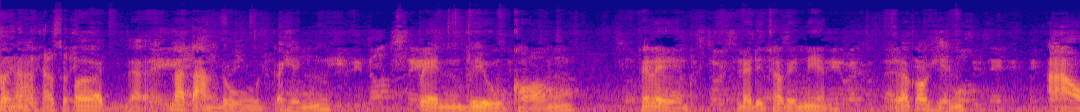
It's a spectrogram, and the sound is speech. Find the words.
สวยมานะนะเมื่อเช้าสวยเปิดเอ่อหน้าต่างดูก็เห็นเป็นวิวของ ทะเลเมดิเตอร์เรเนียน แล้วก็เห็นอ่าว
